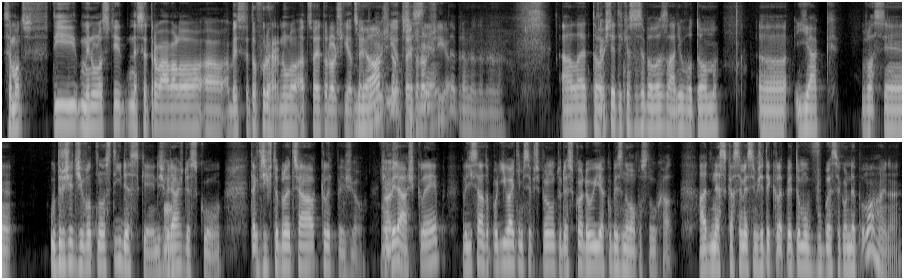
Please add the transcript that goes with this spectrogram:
se moc v té minulosti nesetrvávalo a aby se to furt hrnulo a co je to další a co jo, je to další no, a co přesně, je to další. Jo? To je pravda, to je pravda. Ale to tak. ještě teďka jsem se bavil s Láďou o tom, uh, jak vlastně udržet životnost té desky, když hmm. vydáš desku, tak dřív to byly třeba klipy, že jo? Že no, vydáš klip, lidi se na to podívají, tím si připomenou tu desku a jdou ji jakoby znova poslouchat. Ale dneska si myslím, že ty klipy tomu vůbec jako nepomáhají, ne?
